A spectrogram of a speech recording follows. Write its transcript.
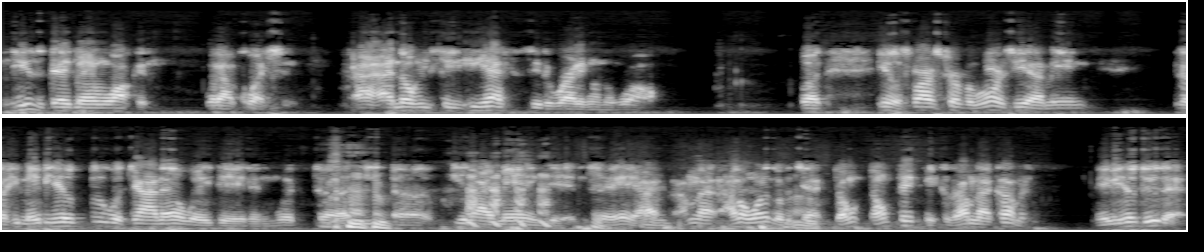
he's a dead man walking without question. I, I know he see he has to see the writing on the wall. But you know, as far as Trevor Lawrence, yeah, I mean, you know, he maybe he'll do what John Elway did and what uh, uh, Eli Manning did, and say, "Hey, I, I'm not. I don't want to go to Jack. Don't don't pick me because I'm not coming." Maybe he'll do that.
